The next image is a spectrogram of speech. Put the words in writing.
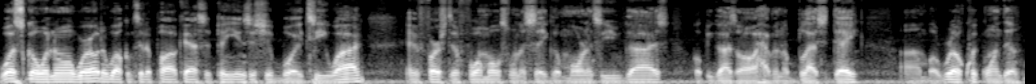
What's going on, world, and welcome to the podcast Opinions. It's your boy TY. And first and foremost, want to say good morning to you guys. Hope you guys are all having a blessed day. Um, but real quick, wanted to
